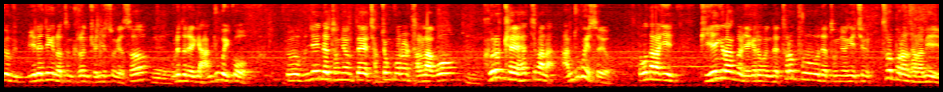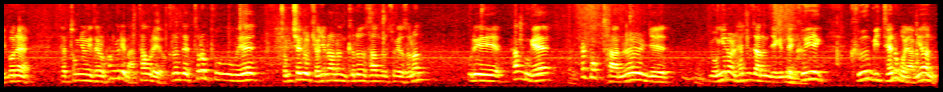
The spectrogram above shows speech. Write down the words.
그 미래적인 어떤 그런 견지 속에서 음. 우리들에게 안 주고 있고 그 문재인 대통령 때 작전권을 달라고 그렇게 했지만 안 주고 있어요. 더군다나 이 비핵이라는 걸 얘기하고 있는데 트럼프 대통령이 지금 트럼프라는 사람이 이번에 대통령이 될 확률이 많다고 그래요. 그런데 트럼프의 정책을 견인하는 그런 사람들 속에서는 우리 한국의 핵폭탄을 이제 용인을 해주자는 얘기인데 음. 그, 그 밑에는 뭐냐면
